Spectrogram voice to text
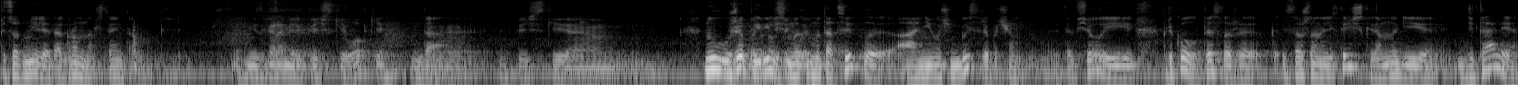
500 миль это огромное расстояние там. Не с горами электрические лодки, да. Э, электрические эм, ну, уже появились мотоциклы. мотоциклы, а они очень быстрые, причем это все. И прикол, Тесла же, из-за того, что она электрическая, там многие детали,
